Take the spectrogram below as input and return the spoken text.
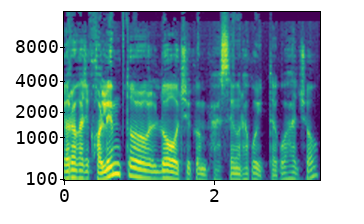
여러 가지 걸림돌도 지금 발생을 하고 있다고 하죠.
